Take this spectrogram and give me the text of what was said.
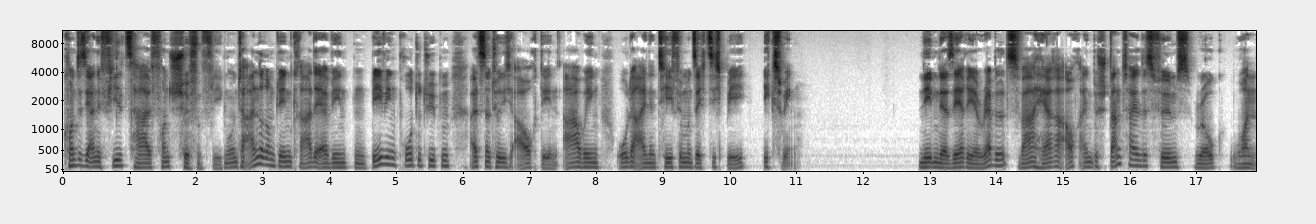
konnte sie eine Vielzahl von Schiffen fliegen, unter anderem den gerade erwähnten B-Wing-Prototypen, als natürlich auch den a-Wing oder einen T-65B X-Wing. Neben der Serie Rebels war Hera auch ein Bestandteil des Films Rogue One.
